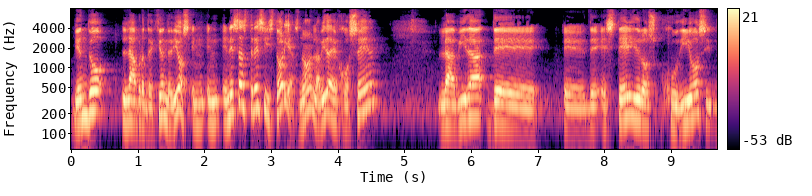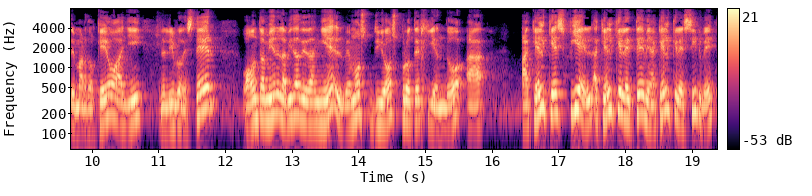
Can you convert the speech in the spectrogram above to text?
viendo la protección de Dios. En, esas tres historias, ¿no? La vida de José, la vida de, de Esther y de los judíos y de Mardoqueo allí en el libro de Esther, o aún también en la vida de Daniel vemos Dios protegiendo a aquel que es fiel, aquel que le teme, aquel que le sirve.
